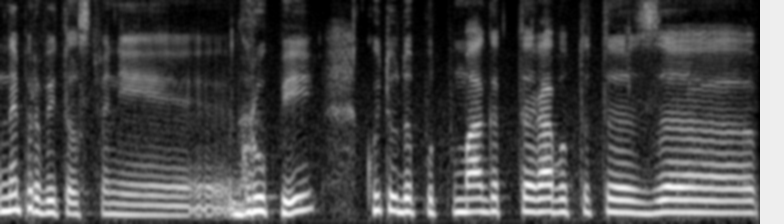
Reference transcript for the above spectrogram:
неправителствени групи, които да подпомагат работата за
